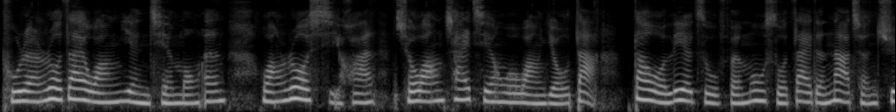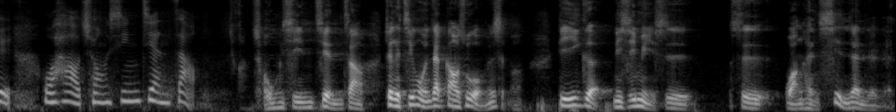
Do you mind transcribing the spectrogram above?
仆人若在王眼前蒙恩，王若喜欢，求王差遣我往犹大，到我列祖坟墓所在的那城去，我好重新建造。”重新建造，这个经文在告诉我们什么？第一个，尼希米是是王很信任的人。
